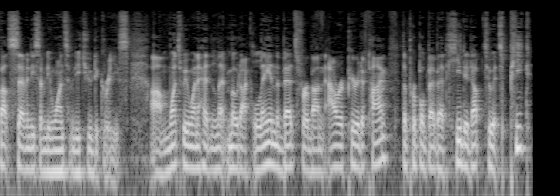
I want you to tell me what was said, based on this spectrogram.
about 70, 71, 72 degrees. Um, once we went ahead and let Modoc lay in the beds for about an hour period of time, the purple pet bed heated up to its peak,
